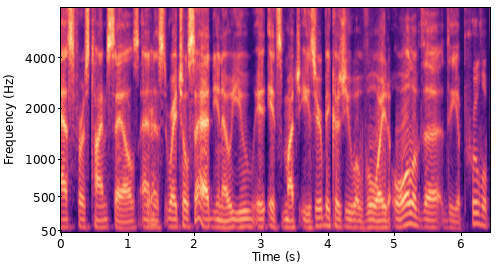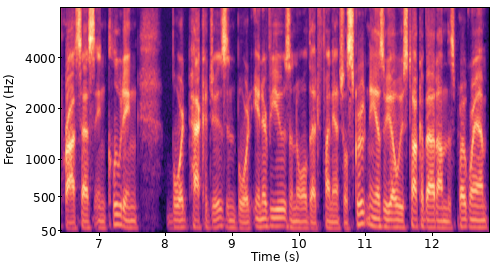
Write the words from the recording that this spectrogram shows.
as first time sales and Sure. as Rachel said you know you it, it's much easier because you avoid all of the the approval process including board packages and board interviews and all that financial scrutiny as we always talk about on this program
